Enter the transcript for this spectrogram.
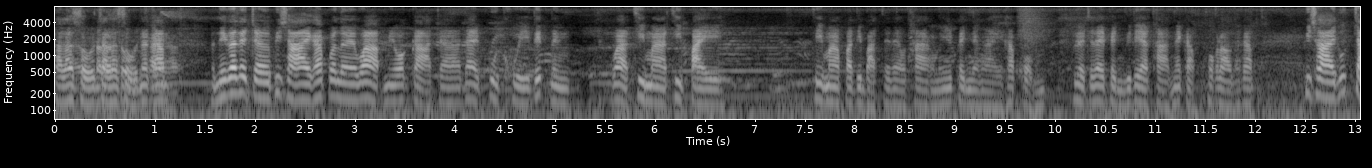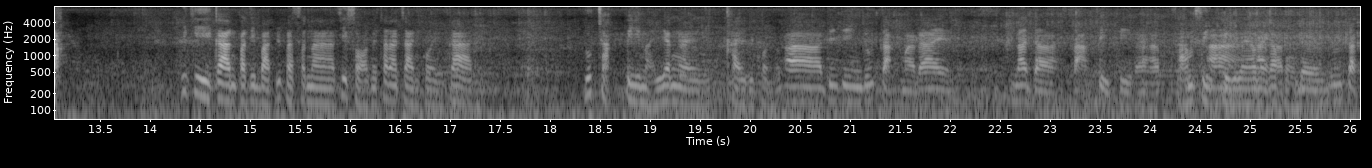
แต่ละศูนย์แต่ละศูนย์นะครับ ใช่วันนี้ก็ได้เจอพี่ชายครับก็เลยว่ามีโอกาสจะได้พูดคุยนิดนึงว่าที่มาที่ไปที่มาปฏิบัติในแนวทางนี้เป็นยังไงครับ ผมเพื่อจะได้เป็นวิทยาทานให้กับพวกเรานะครับ พี่ชายรู้จักวิธีการปฏิบัติวิปัสสนาที่สอนในท่านอาจารย์โกเอนกาเนี่ยรู้จักปีไหนยังไงใครเป็นคน อ่าจริงๆรู้จักมาได้ น่าจะ 3 4 ปีแล้วครับสามสี่ปีแล้วนะครับใช่ผมเจอรู้จัก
